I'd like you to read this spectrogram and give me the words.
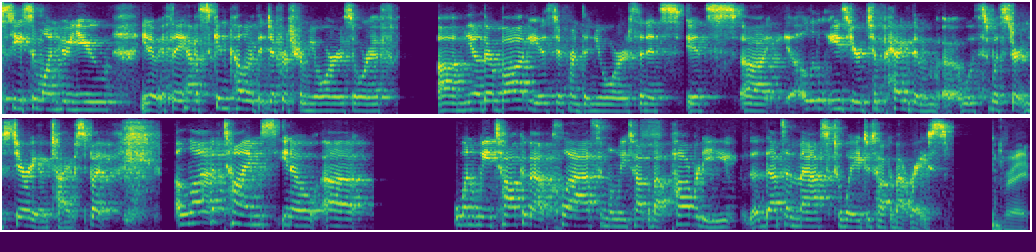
see someone who you you know if they have a skin color that differs from yours or if um, you know their body is different than yours then it's it's uh, a little easier to peg them uh, with with certain stereotypes but a lot of times you know uh, when we talk about class and when we talk about poverty that's a masked way to talk about race right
